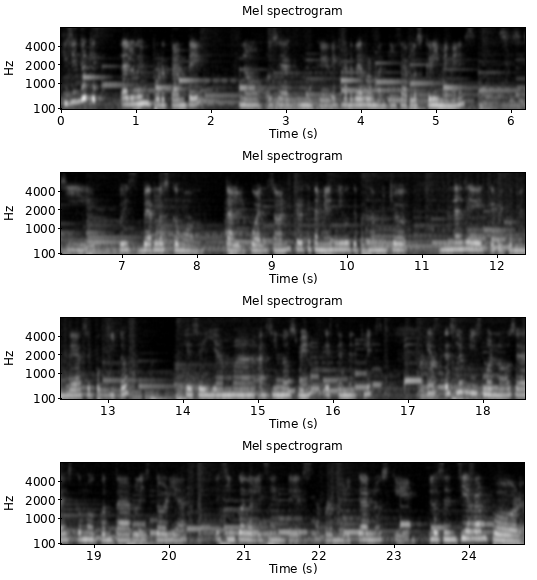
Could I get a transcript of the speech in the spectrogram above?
que siento que es algo importante, ¿no? O sea, como que dejar de romantizar los crímenes. Sí, sí, sí. Y pues verlos como tal cual son. Creo que también es algo que pasa mucho en una serie que recomendé hace poquito, que se llama Así nos ven, que está en Netflix. Es, es, lo mismo, ¿no? O sea, es como contar la historia de cinco adolescentes afroamericanos que los encierran por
